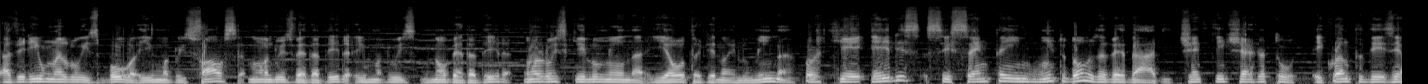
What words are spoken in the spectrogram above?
Haveria uma luz boa e uma luz falsa, uma luz verdadeira e uma luz não verdadeira? uma luz que ilumina e a outra que não ilumina, porque eles se sentem muito donos da verdade, gente que enxerga tudo. E quando dizem,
